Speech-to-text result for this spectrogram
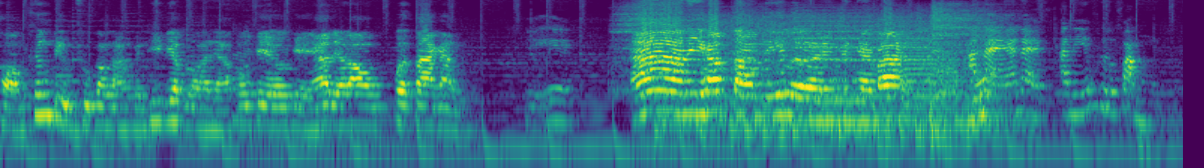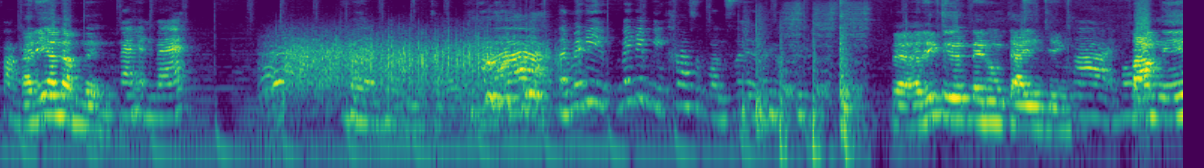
ของเครื่องดื่มชูกำลังเป็นที่เรียบร้อยแล้ว โอเคโอเคอะเดี๋ยวเราเปิดตากันโอเคอ่านี่ครับตามนี้เลยเป็นไงบ้าง อันไหนอันไหนอันนี้คือฝั่งฝั่งอันนี้อันดับหนึ่งนายเห็นไหมแบรนด์ของดีใจอ่าแต่ไม่ได้ไม่ได้มีค่าสปอนเซอร์นะคะแต่อันนี้คือในดวงใจจริงใช่เพราะๆตามนี้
